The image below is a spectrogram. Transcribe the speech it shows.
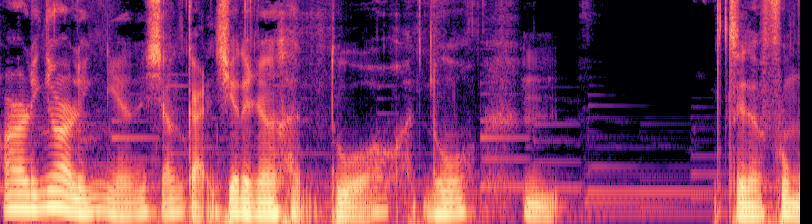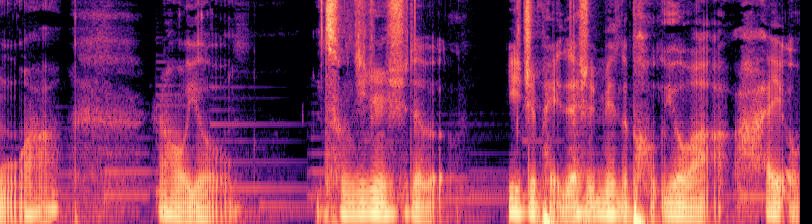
二零二零年想感谢的人很多很多，嗯，自己的父母啊，然后有曾经认识的。一直陪在身边的朋友啊，还有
